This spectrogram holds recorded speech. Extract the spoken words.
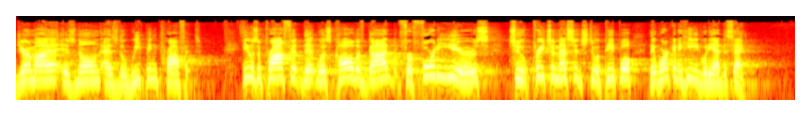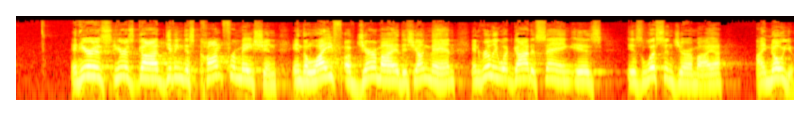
Jeremiah is known as the weeping prophet. He was a prophet that was called of God for 40 years to preach a message to a people that weren't going to heed what he had to say. And here is, here is God giving this confirmation in the life of Jeremiah, this young man. And really, what God is saying is, is listen, Jeremiah, I know you.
